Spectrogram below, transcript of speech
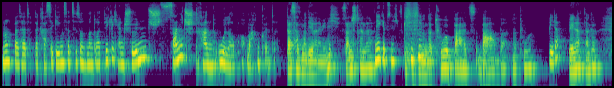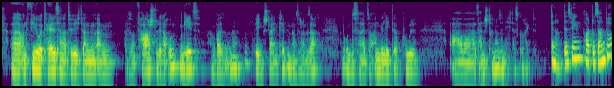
Ne? Weil es halt der krasse Gegensatz ist und man dort wirklich einen schönen Sandstrandurlaub auch machen könnte. Das hat Madeira nämlich nicht. Sandstrände. Nee, gibt's nicht. Es gibt so eine Naturbads, Bar, Bar, Natur, Bäder? Bäder, danke. Äh, Und viele Hotels haben natürlich dann ähm, also so einen Fahrstuhl, der nach unten geht, weil, ne, wegen steilen Klippen, haben sie schon gesagt. Und unten ist halt so ein angelegter Pool. Aber Sandstrände haben sie nicht, das ist korrekt. Genau, deswegen Porto Santo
